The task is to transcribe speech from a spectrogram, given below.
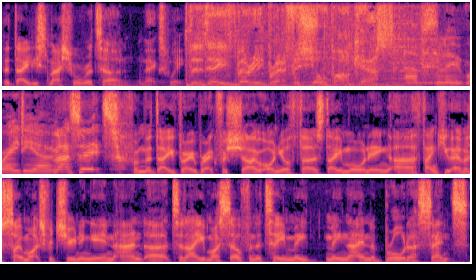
The Daily Smash will return next week. The Dave Berry Breakfast Show Podcast. Absolute Radio. And that's it from the Dave Berry Breakfast Show on your Thursday morning. Uh, thank you ever so much for tuning in. And uh, today, myself and the team mean, mean that in a broader sense.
